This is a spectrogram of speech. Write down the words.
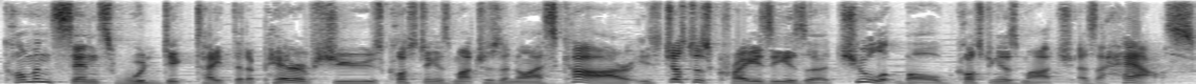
Common sense would dictate that a pair of shoes costing as much as a nice car is just as crazy as a tulip bulb costing as much as a house.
